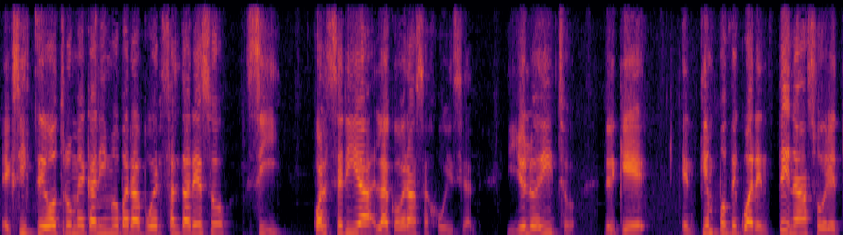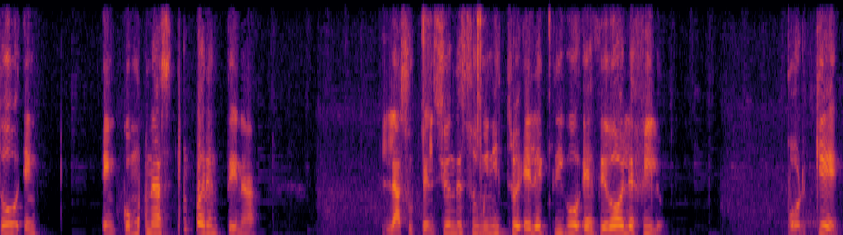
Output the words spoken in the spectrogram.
¿Existe otro mecanismo para poder saldar eso? Sí. ¿Cuál sería la cobranza judicial? Y yo lo he dicho, de que en tiempos de cuarentena, sobre todo en, en comunas en cuarentena, la suspensión de suministro eléctrico es de doble filo. ¿Por qué?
